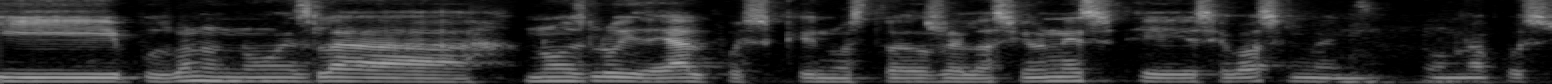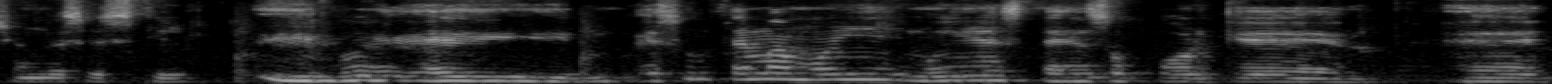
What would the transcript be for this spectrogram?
y pues bueno, no es, la, no es lo ideal, pues que nuestras relaciones eh, se basen en una cuestión de ese estilo. Pues, es un tema muy, muy extenso porque eh,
